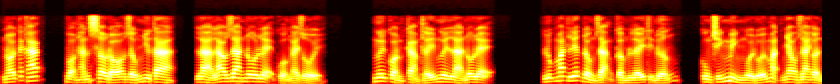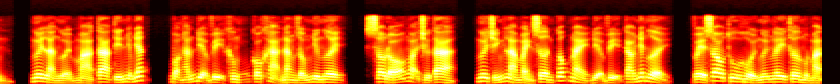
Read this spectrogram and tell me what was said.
nói cách khác, bọn hắn sau đó giống như ta, là lao ra nô lệ của ngài rồi. Ngươi còn cảm thấy ngươi là nô lệ? Lúc mắt liếc đồng dạng cầm lấy thịt nướng, cùng chính mình ngồi đối mặt nhau giai ẩn, ngươi là người mà ta tín nhiệm nhất, bọn hắn địa vị không có khả năng giống như ngươi, sau đó ngoại trừ ta, ngươi chính là mảnh sơn cốc này địa vị cao nhất người, về sau thu hồi ngươi ngây thơ một mặt,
